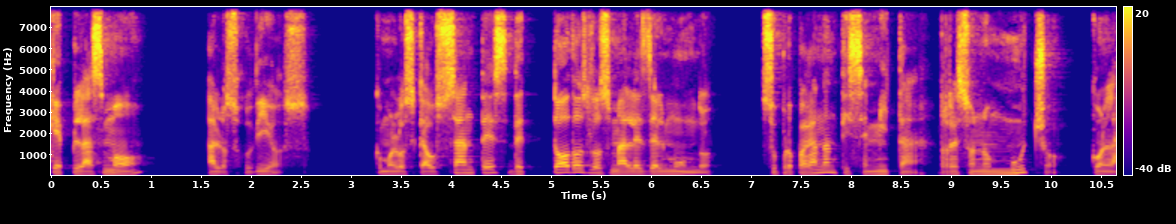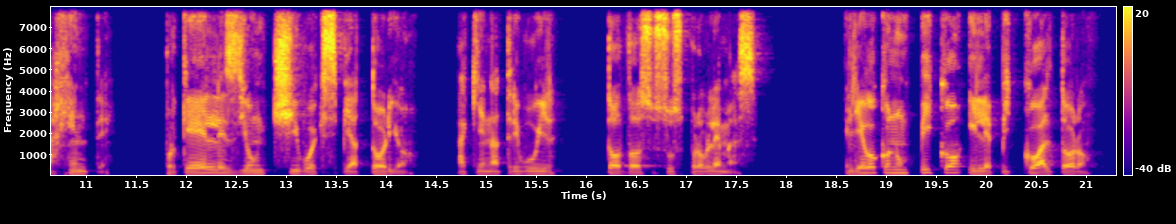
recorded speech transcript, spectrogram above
que plasmó a los judíos como los causantes de todos los males del mundo, su propaganda antisemita resonó mucho con la gente, porque él les dio un chivo expiatorio a quien atribuir todos sus problemas. Él llegó con un pico y le picó al toro,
